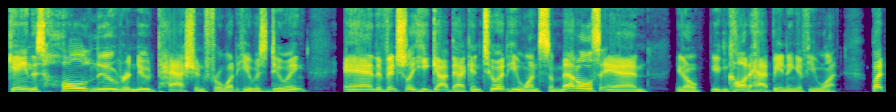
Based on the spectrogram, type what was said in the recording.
gained this whole new, renewed passion for what he was doing. And eventually, he got back into it. He won some medals, and you know, you can call it a happy ending if you want. But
